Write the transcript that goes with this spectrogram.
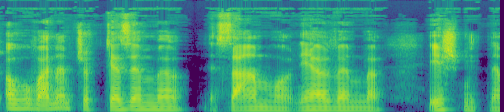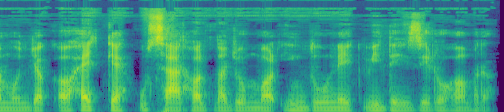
ahová nem csak kezemmel, de számmal, nyelvemmel, és mit nem mondjak, a hegyke huszárhadnagyommal indulnék vidézi rohamra.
